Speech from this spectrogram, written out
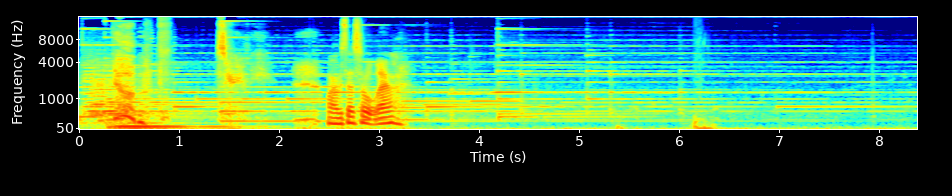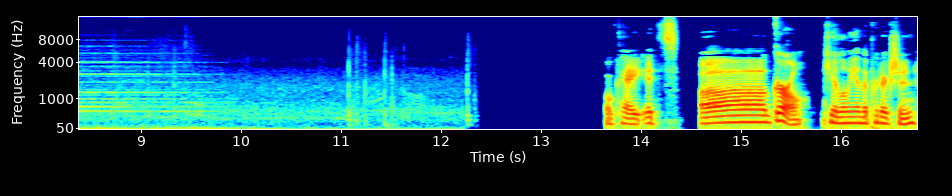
Why was that so loud? Okay, it's a girl. Here, let me end the prediction.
